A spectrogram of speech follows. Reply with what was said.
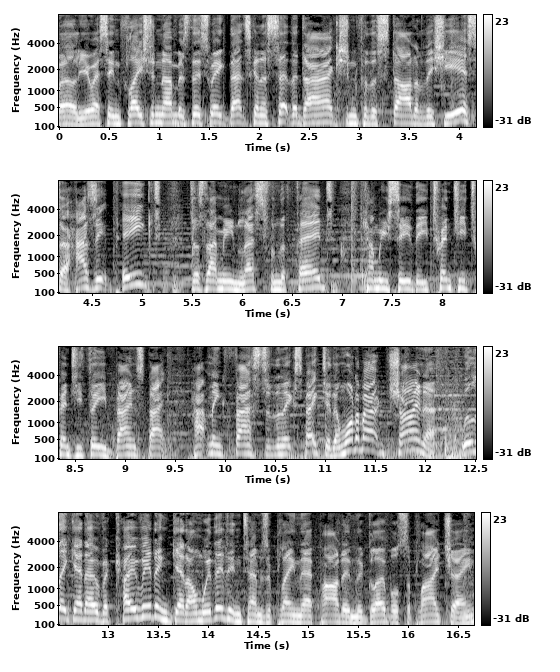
Well, US inflation numbers this week, that's going to set the direction for the start of this year. So, has it peaked? Does that mean less from the Fed? Can we see the 2023 bounce back happening faster than expected? And what about China? Will they get over COVID and get on with it in terms of playing their part in the global supply chain?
